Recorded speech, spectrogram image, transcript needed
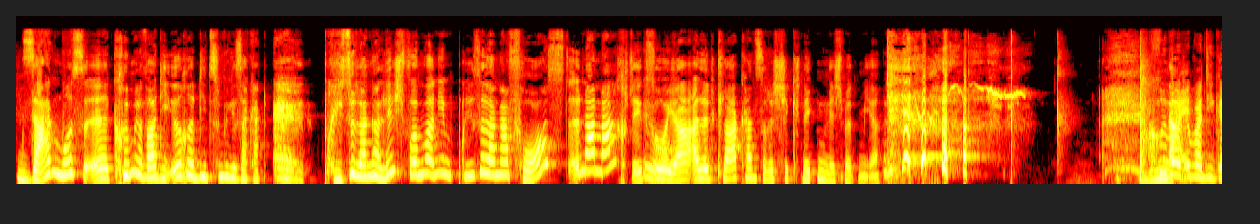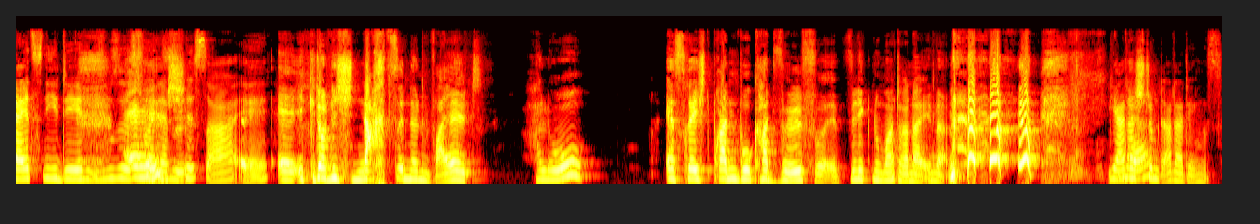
sagen muss, äh, Krümel war die Irre, die zu mir gesagt hat, ey, Brieselanger Licht, wollen wir in den Brieselanger Forst in der Nacht? Ich so, Ja. alles klar, kannst du richtig knicken, nicht mit mir. Krüger hat immer die geilsten Ideen. Suse ist voll der. Schisser, ey. Ey, ich geh doch nicht nachts in den Wald. Hallo? Erst recht, Brandenburg hat Wölfe. Will ich nur mal dran erinnern. Ja, das Ja. stimmt allerdings.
